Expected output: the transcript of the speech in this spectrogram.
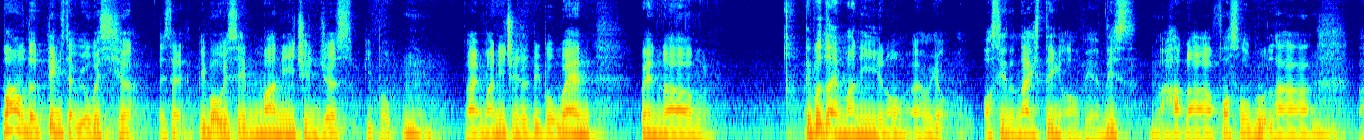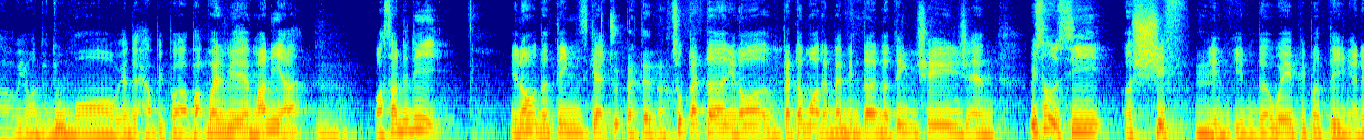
one of the things that we always hear is that people always say money changes people right? Money changes people. When when um, people don't have money, you know, uh, all say the nice thing, oh, we have this heart lah, force for good lah, uh, we want to do more, we want to help people. ah. But when we have money, ah, well, suddenly, you know, the things get Shoot pattern, lah. too better, you know, better more than badminton, the thing change and we start to see a shift in, in the way people think. And,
